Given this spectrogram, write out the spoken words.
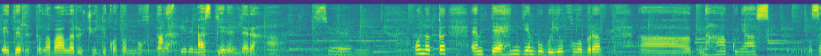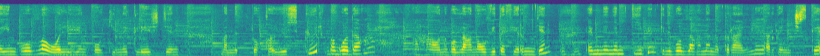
эдер лабалар үчөйдүк отоннуктара. Ас берелер. Ас берелдер, аха. Сө. Онотто эмтәһин дем бу быйыл колобра наха куняс сайын болла, олихин потины клештен маннык тоқа өскүр погодага. Ага, оны боллаган ол витаферм ден. Эминен эмтибин кини боллагана натуральный, органический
